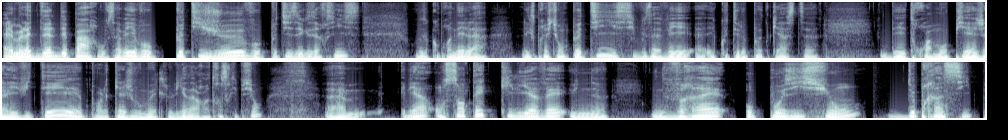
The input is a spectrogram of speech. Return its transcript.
Elle me l'a dit dès le départ. Vous savez, vos petits jeux, vos petits exercices. Vous comprenez l'expression petit si vous avez euh, écouté le podcast euh, des trois mots pièges à éviter, pour lequel je vous mets le lien dans la retranscription. Euh, eh bien, on sentait qu'il y avait une, une vraie opposition de principe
